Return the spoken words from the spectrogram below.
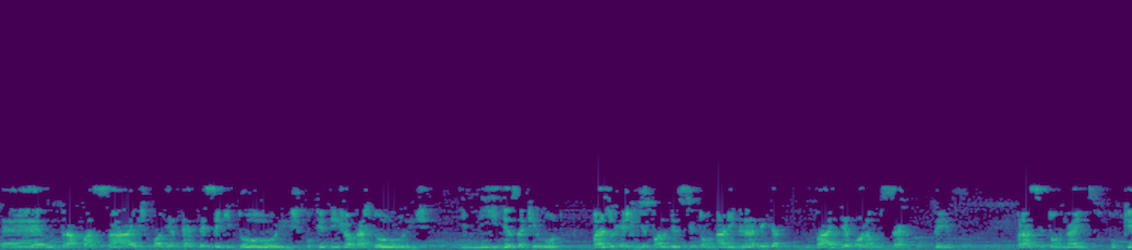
é, ultrapassar, eles podem até ter seguidores, porque tem jogadores e mídias, aquilo outro. Mas o que a gente fala de eles se tornarem grandes ainda vai demorar um certo tempo para se tornar isso. Porque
